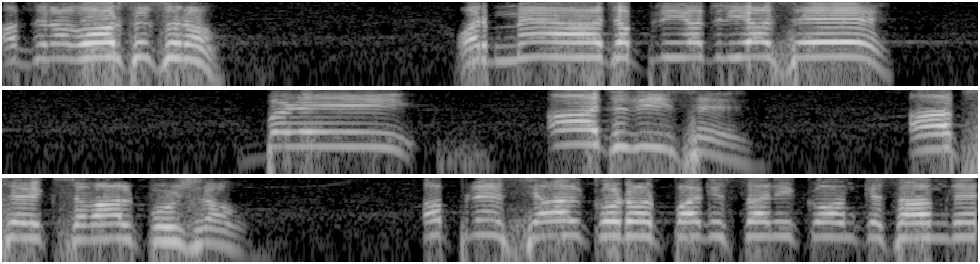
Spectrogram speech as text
اب ذرا غور سے سنو۔ اور میں آج اپنی عدلیہ سے بڑی آجزی سے آپ سے ایک سوال پوچھ رہا ہوں۔ اپنے سیالکوٹ اور پاکستانی قوم کے سامنے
